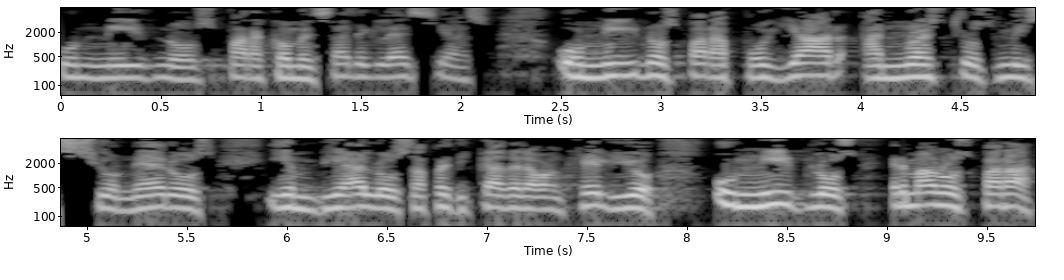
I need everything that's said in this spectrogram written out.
unirnos para comenzar iglesias, unirnos para apoyar a nuestros misioneros y enviarlos a predicar el Evangelio, unirlos, hermanos, para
